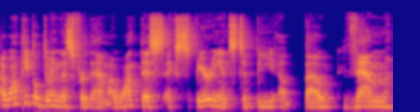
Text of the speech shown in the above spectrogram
I want people doing this for them. I want this experience to be about them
